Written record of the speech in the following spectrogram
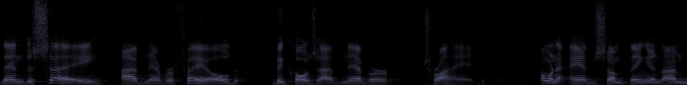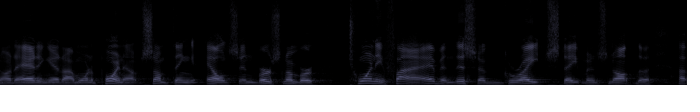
than to say I've never failed because I've never tried. I want to add something, and I'm not adding it. I want to point out something else in verse number 25, and this is a great statement. It's not the uh,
